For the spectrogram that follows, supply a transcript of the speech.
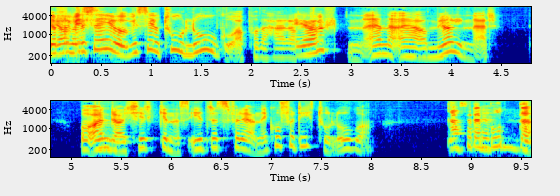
ja, Ja, for vi ser, jo, vi ser jo to logoer på det her. Ja. Pulten ene er av Mjølner, og andre av Kirkenes idrettsforening. Hvorfor de to logoene? Ja, for jeg bodde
